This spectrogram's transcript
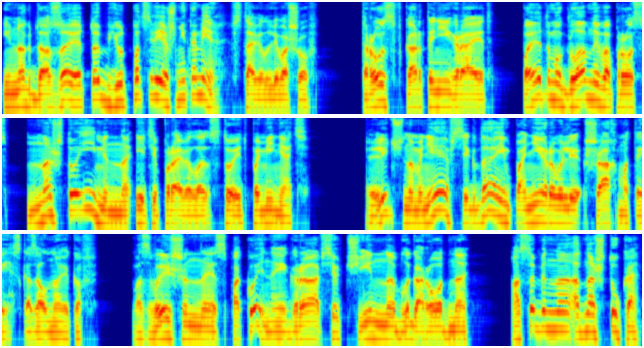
«Иногда за это бьют подсвечниками», — вставил Левашов. «Трус в карты не играет, поэтому главный вопрос — на что именно эти правила стоит поменять?» «Лично мне всегда импонировали шахматы», — сказал Новиков. Возвышенная, спокойная игра, все чинно, благородно. Особенно одна штука.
